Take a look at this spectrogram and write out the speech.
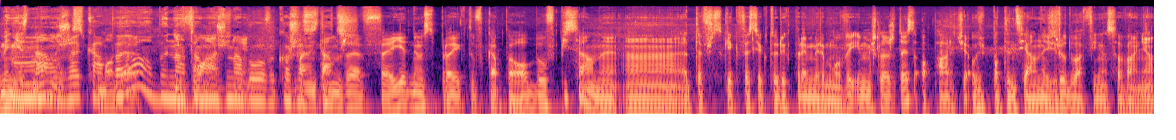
My nie znamy Może KPO by na to właśnie, można było wykorzystać. Pamiętam, że w jednym z projektów KPO był wpisany e, te wszystkie kwestie, o których premier mówi i myślę, że to jest oparcie o potencjalne źródła finansowania,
